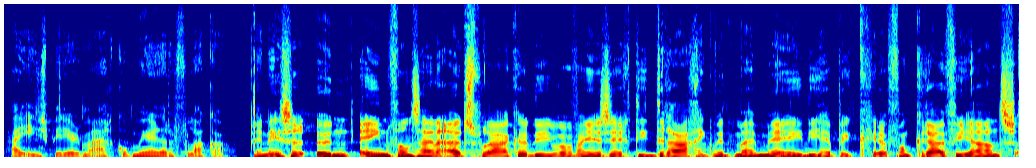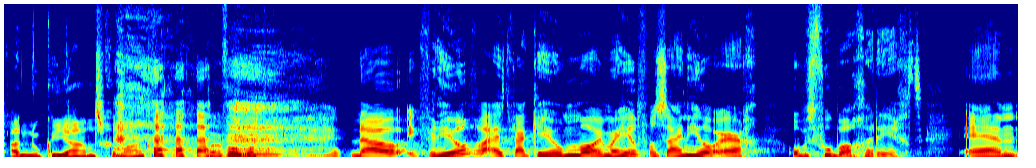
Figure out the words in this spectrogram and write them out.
hij inspireerde me eigenlijk op meerdere vlakken. En is er een, een van zijn uitspraken die, waarvan je zegt, die draag ik met mij mee? Die heb ik eh, van Cruyffiaans Anoukiaans gemaakt, bijvoorbeeld? Nou, ik vind heel veel uitspraken heel mooi, maar heel veel zijn heel erg op het voetbal gericht. En uh,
